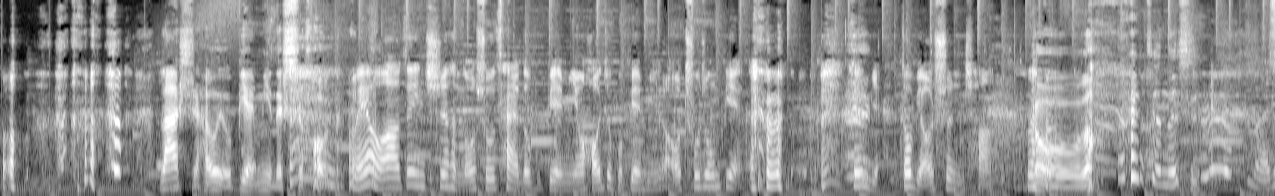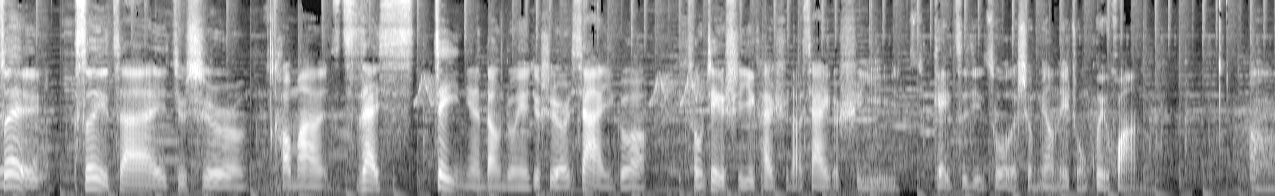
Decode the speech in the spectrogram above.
候。拉屎还会有便秘的时候呢。没有啊，最近吃很多蔬菜都不便秘，我好久不便秘了，我初中便，真比都比较顺畅。够了，真的是。所以，所以在就是好嘛，在这一年当中，也就是下一个从这个十一开始到下一个十一，给自己做了什么样的一种规划呢？啊，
